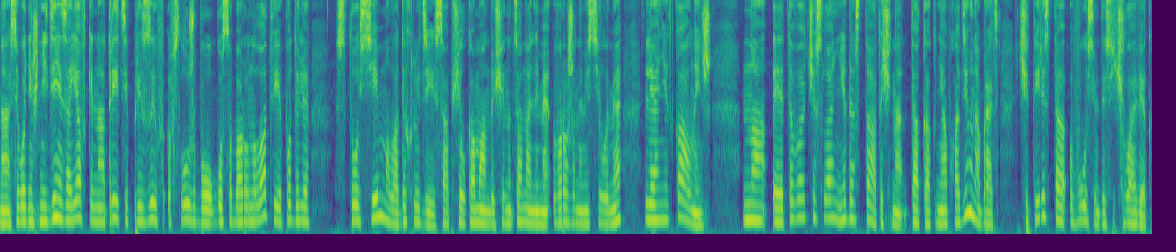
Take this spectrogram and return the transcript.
На сегодняшний день заявки на третий призыв в службу гособороны Латвии подали 107 молодых людей, сообщил командующий национальными вооруженными силами Леонид Калнинш. На этого числа недостаточно, так как необходимо набрать 480 человек.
